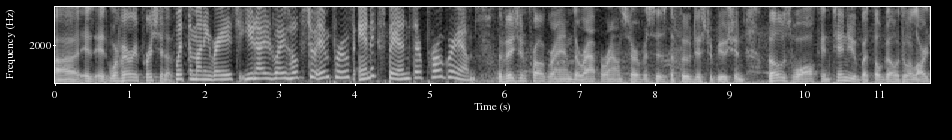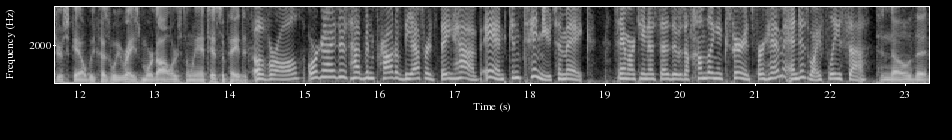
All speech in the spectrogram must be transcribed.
uh, is, is, we're very appreciative. With the money raised, United Way hopes to improve and expand their programs. The Vision program, the wraparound services, the food distribution, those will all continue, but they'll go to a larger scale because we raised more dollars than we anticipated. Overall, organizers have been proud of the efforts they have and continue to make. Sammartino says it was a humbling experience for him and his wife Lisa. To know that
